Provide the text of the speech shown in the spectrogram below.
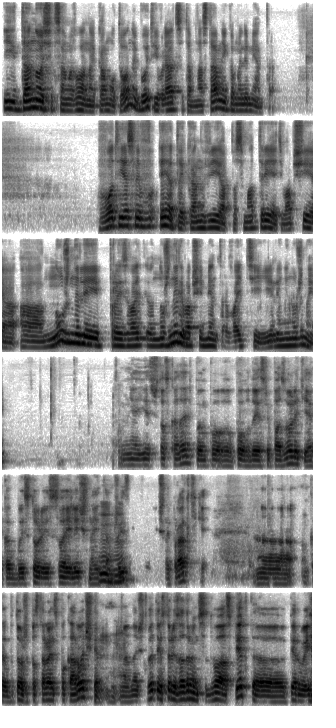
и доносит, самое главное, кому-то, он и будет являться там наставником или ментором. Вот если в этой конве посмотреть вообще, а, нужно ли производ... нужны ли вообще менторы в IT или не нужны? У меня есть что сказать по по поводу, если позволите, я как бы историю из своей личной там, Мгм. жизни, личной практики, а, как бы тоже постараюсь покороче. Значит, в этой истории затронутся два аспекта. Первый,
